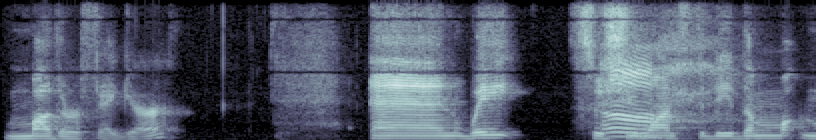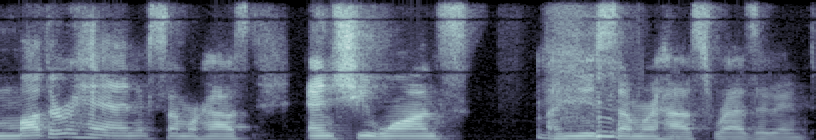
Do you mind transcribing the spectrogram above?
mother figure. And wait, so she Ugh. wants to be the mother hen of Summer House, and she wants a new Summer House resident,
